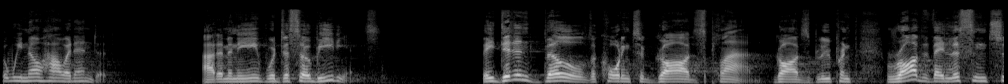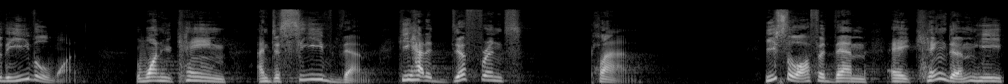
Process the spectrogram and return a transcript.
But we know how it ended. Adam and Eve were disobedient. They didn't build according to God's plan, God's blueprint. Rather, they listened to the evil one, the one who came and deceived them he had a different plan. He still offered them a kingdom. He,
